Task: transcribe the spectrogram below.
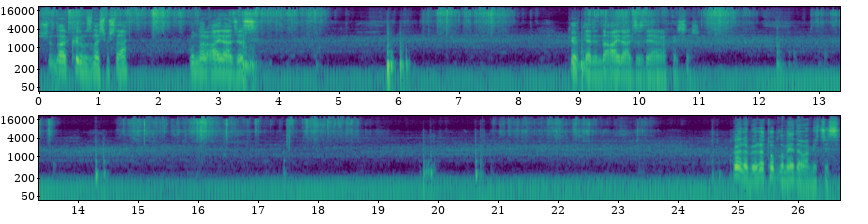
Şunlar kırmızılaşmış daha. Bunları ayrı alacağız. Köklerini de ayrı alacağız değerli arkadaşlar. Böyle böyle toplamaya devam edeceğiz.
